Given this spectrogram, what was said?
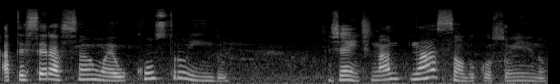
A terceira ação é o construindo. Gente, na, na ação do construindo,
